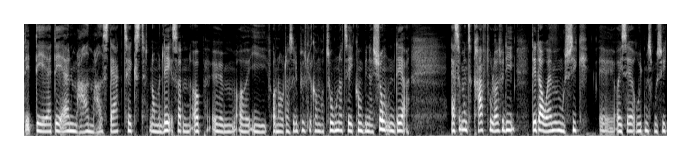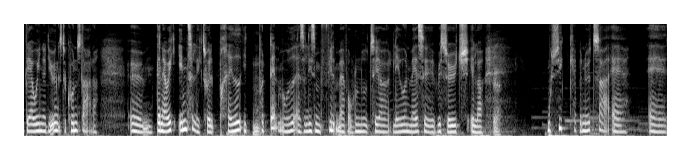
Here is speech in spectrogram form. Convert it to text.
det, det, er, det er en meget, meget stærk tekst, når man læser den op, øhm, og, i, og når der så det pludselig kommer toner til kombinationen der, er simpelthen så kraftfuld, også fordi det, der jo er med musik, øh, og især rytmisk musik, det er jo en af de yngste kunstarter. Øhm, den er jo ikke intellektuelt præget i, mm. på den måde, altså ligesom film er, hvor du er nødt til at lave en masse research, eller Ja. musik kan benytte sig af, af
